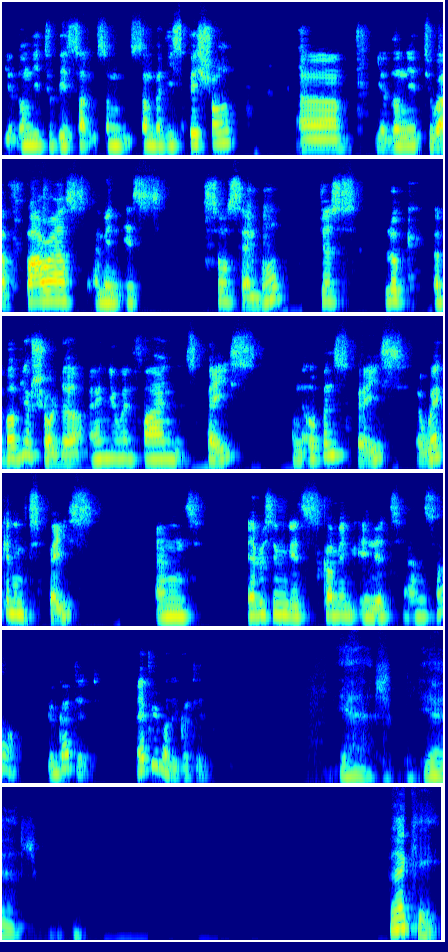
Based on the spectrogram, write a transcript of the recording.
you don't need to be some, some somebody special. Uh, you don't need to have powers. I mean it's so simple. Just look above your shoulder and you will find space an open space awakening space and everything is coming in it and so you got it. Everybody got it. Yes yes becky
